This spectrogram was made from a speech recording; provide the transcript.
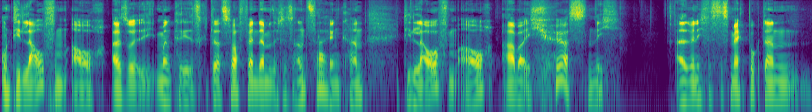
und die laufen auch. Also man, es gibt da Software, in der man sich das anzeigen kann. Die laufen auch, aber ich höre es nicht. Also wenn ich das, das MacBook dann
